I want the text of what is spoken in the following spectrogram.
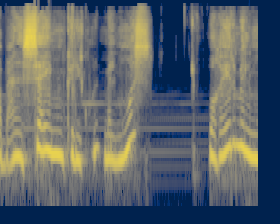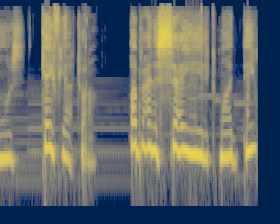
طبعا السعي ممكن يكون ملموس وغير ملموس. كيف يا ترى؟ طبعا السعي لك مادي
